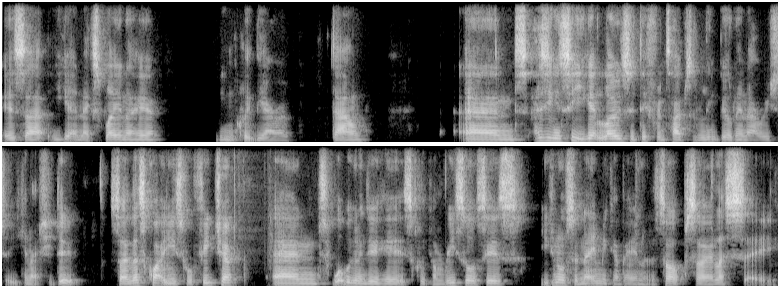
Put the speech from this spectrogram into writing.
is that you get an explainer here. You can click the arrow down. And as you can see, you get loads of different types of link building outreach that you can actually do. So that's quite a useful feature. And what we're going to do here is click on resources. You can also name your campaign at the top. So let's say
